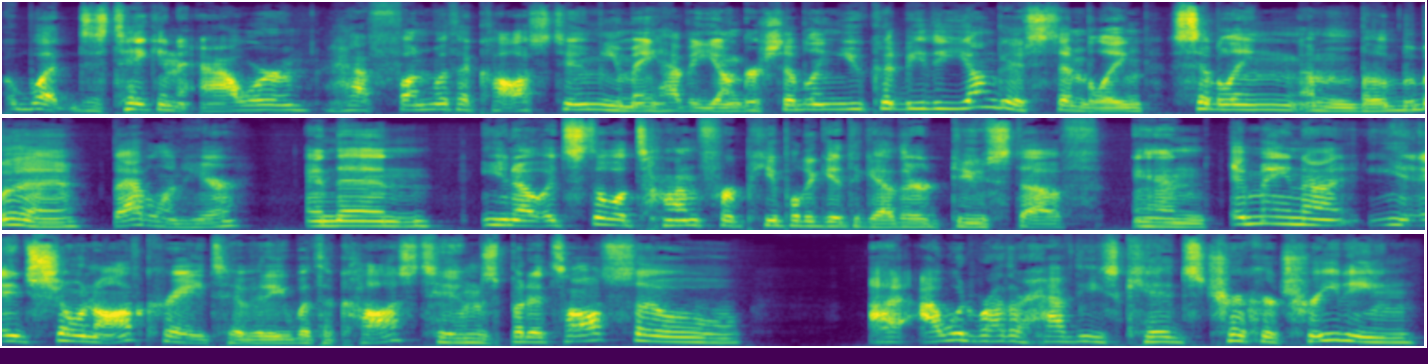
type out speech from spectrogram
what just take an hour have fun with a costume? You may have a younger sibling. You could be the youngest sibling sibling um blah, blah, blah, battling here. And then you know, it's still a time for people to get together, do stuff, and it may not, it's showing off creativity with the costumes, but it's also, I, I would rather have these kids trick or treating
